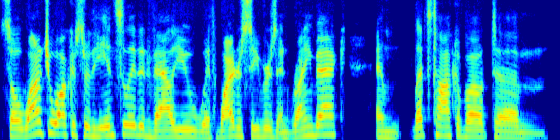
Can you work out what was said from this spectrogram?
So why don't you walk us through the insulated value with wide receivers and running back? And let's talk about um,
